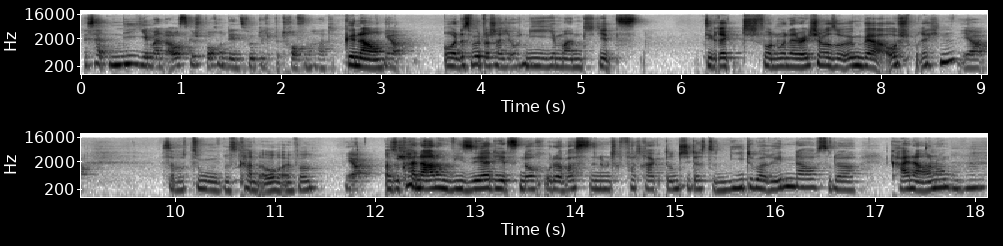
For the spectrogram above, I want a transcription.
Es hat nie jemand ausgesprochen, den es wirklich betroffen hat. Genau. Ja. Und es wird wahrscheinlich auch nie jemand jetzt direkt von One Direction oder so irgendwer aussprechen. Ja. Ist einfach zu riskant auch einfach. Ja. Also keine Ahnung, wie sehr die jetzt noch oder was in dem Vertrag drinsteht, dass du nie drüber reden darfst oder keine Ahnung. Mhm.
